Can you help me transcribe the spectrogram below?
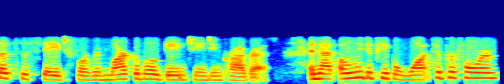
sets the stage for remarkable game changing progress. And not only do people want to perform,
